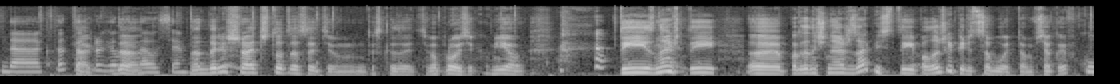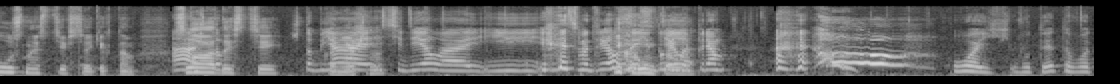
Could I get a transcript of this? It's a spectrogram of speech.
Да, кто-то Так, да. проголодался. Надо решать что-то с этим, так сказать, вопросиком. Ева, ты знаешь, ты э, когда начинаешь запись, ты положи перед собой там всякой вкусности, всяких там А, чтоб- сладостей. Чтобы я Конечно. сидела и смотрела И на еду, прям... Ой, вот это вот,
